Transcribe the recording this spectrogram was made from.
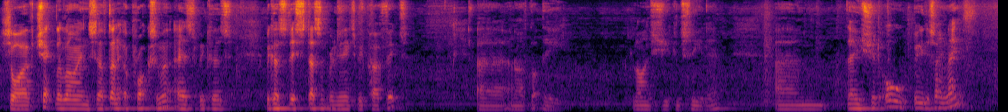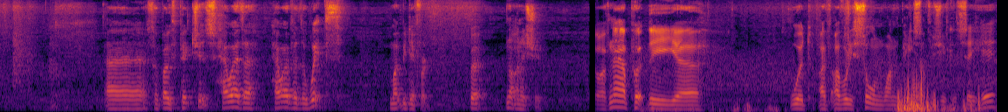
So I've checked the lines. I've done it approximate as because because this doesn't really need to be perfect. Uh, and I've got the lines as you can see there. Um, they should all be the same length uh, for both pictures. However, however, the width might be different, but not an issue. So I've now put the uh, wood. I've, I've already sawn one piece off, as you can see here,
